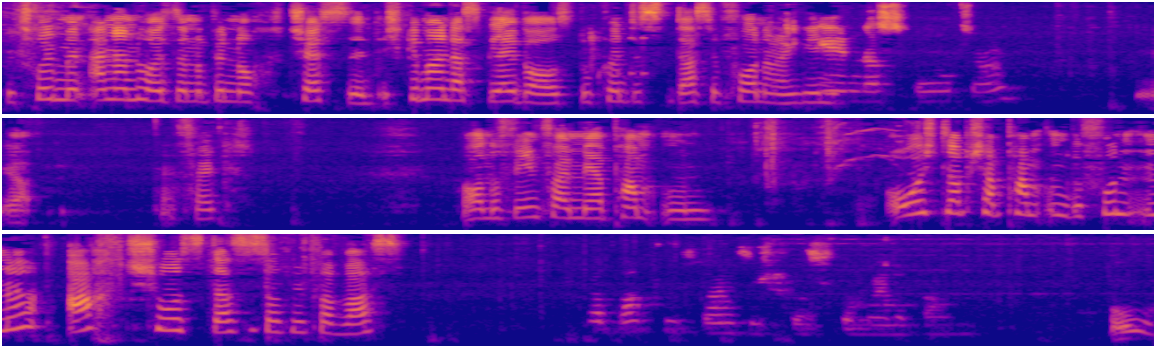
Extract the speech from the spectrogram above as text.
Wir drüben in anderen Häusern, ob wir noch Chests sind. Ich gehe mal in das Gelbe aus. Du könntest das hier vorne Geh reingehen. in das Rote. Ja. Perfekt. Brauchen auf jeden Fall mehr Pumpen. Oh, ich glaube, ich habe Pumpen gefunden, ne? Acht Schuss, das ist auf jeden Fall was. Ich hab 28 Schuss für meine Bahn. Oh.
